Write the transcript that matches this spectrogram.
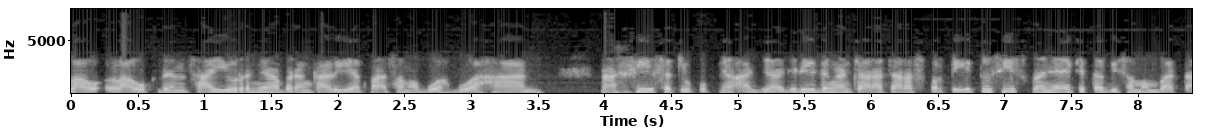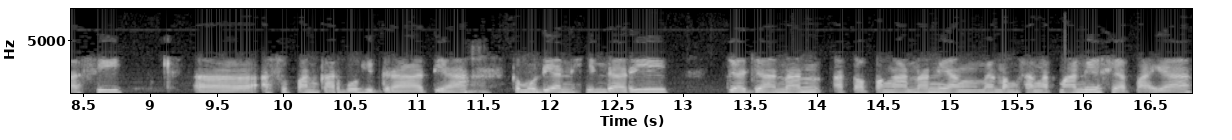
lauk, lauk dan sayurnya barangkali ya Pak sama buah-buahan. Nasi secukupnya aja. Jadi dengan cara-cara seperti itu sih sebenarnya kita bisa membatasi uh, asupan karbohidrat ya. Hmm. Kemudian hindari jajanan atau penganan yang memang sangat manis ya Pak ya.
